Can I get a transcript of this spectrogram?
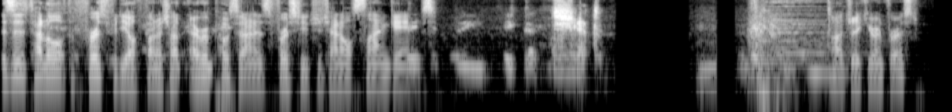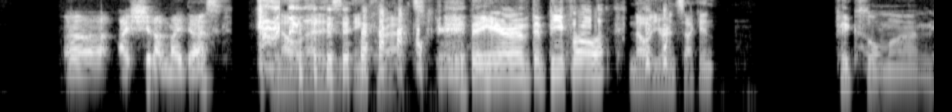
This is the title of the first video Thundershot ever posted on his first YouTube channel, Slam Games. Basically, take that. time Shit. and then come from- Uh, Jake, you're in first. Uh, I shit on my desk. No, that is incorrect. the hero of the people. No, you're in second. Pixelmon.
